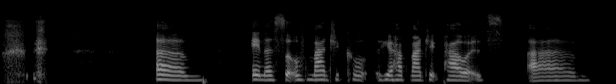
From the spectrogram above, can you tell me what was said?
um in a sort of magical who have magic powers um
